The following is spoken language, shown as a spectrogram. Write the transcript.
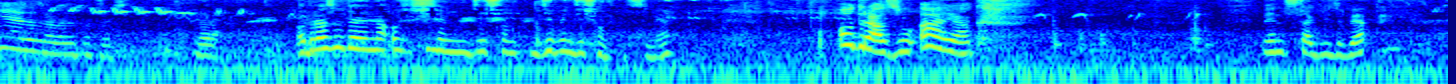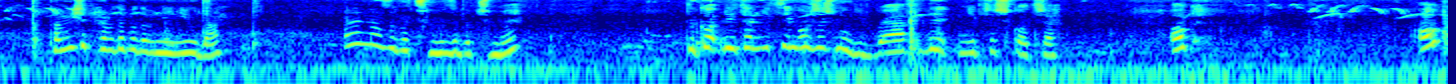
Nie, dobra, będę patrzeć. Dobra. Od razu daję na 80, 90 w sumie. Od razu, a jak? Więc tak widzowie. To mi się prawdopodobnie nie uda. Ale no zobaczymy, zobaczymy. Tylko Rita nic nie możesz mówić, bo ja wtedy nie przeszkoczę. Ok? Ok?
